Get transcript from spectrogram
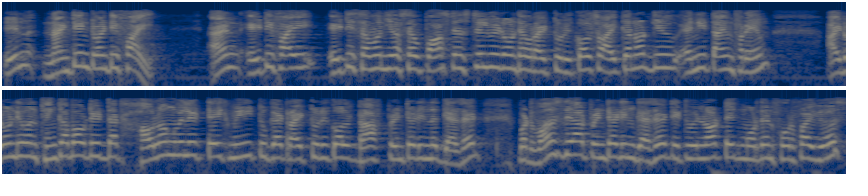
in 1925. And 85, 87 years have passed and still we don't have right to recall. So I cannot give any time frame I don't even think about it that how long will it take me to get right to recall draft printed in the Gazette. But once they are printed in Gazette, it will not take more than 4 5 years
